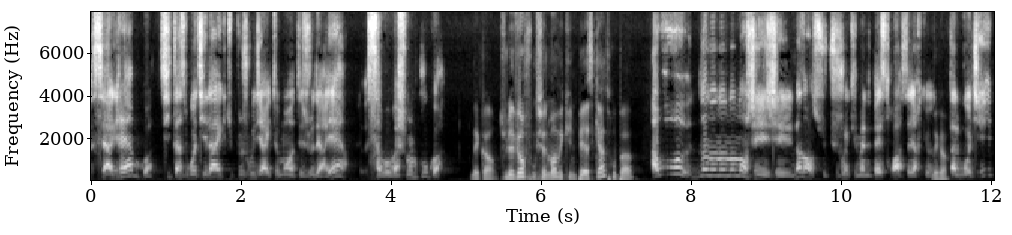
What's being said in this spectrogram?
c'est agréable quoi si t'as ce boîtier là et que tu peux jouer directement à tes jeux derrière ça vaut vachement le coup quoi D'accord. Tu l'as vu en fonctionnement avec une PS4 ou pas? Ah ouais, ouais, non non non non non j'ai j'ai non non tu, tu joues avec une manette PS3 c'est à dire que D'accord. t'as le boîtier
